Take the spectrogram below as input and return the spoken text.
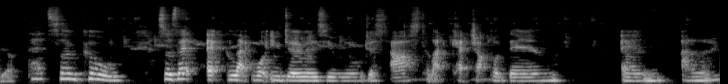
yeah. That's so cool. So is that eh, like what you do is you will just ask to like catch up with them and I don't know,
